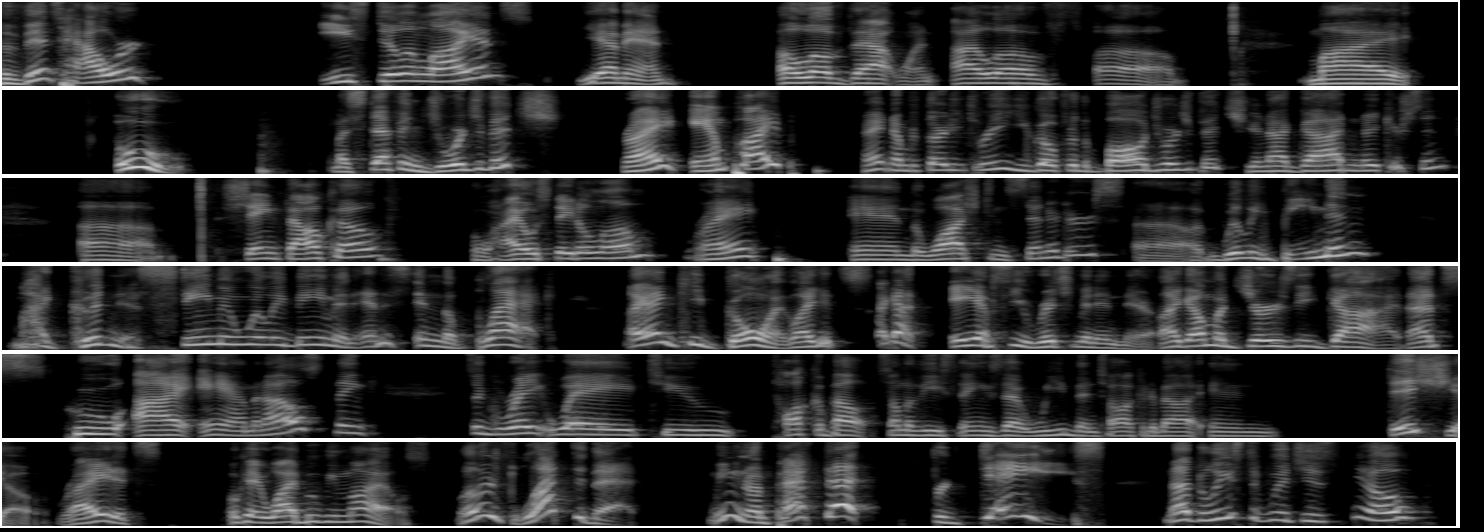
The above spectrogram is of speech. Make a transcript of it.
the Vince Howard, East Dillon Lions, yeah, man. I love that one. I love uh, my, ooh, my Stefan Djordjevic, right? Ampipe, right? Number 33. You go for the ball, Djordjevic. You're not God Nickerson. Uh, Shane Falco, Ohio State alum, right? And the Washington Sentinels, uh, Willie Beamen. My goodness, steaming Willie Beamen, and it's in the black. Like I can keep going. Like it's I got AFC Richmond in there. Like I'm a Jersey guy. That's who I am. And I also think it's a great way to talk about some of these things that we've been talking about in this show, right? It's okay, why Booby Miles? Well, there's a lot to that. We can unpack that for days. Not the least of which is, you know,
